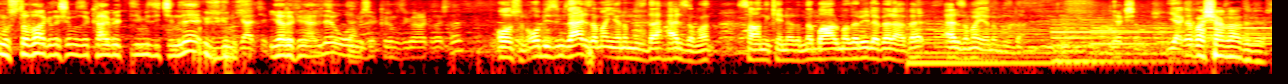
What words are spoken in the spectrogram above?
Mustafa arkadaşımızı kaybettiğimiz için de üzgünüz. Gerçekten, Yarı finalde gerçekten. olmayacak kırmızı gol arkadaşlar. Olsun o bizim her zaman yanımızda. Her zaman sahanın kenarında bağırmalarıyla beraber her zaman yanımızda. İyi akşamlar. İyi Ve akşamlar. başarılar diliyoruz.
